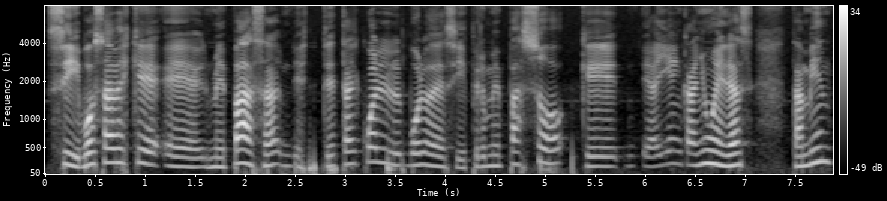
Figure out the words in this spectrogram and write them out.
Sí, vos sabes que eh, me pasa, este, tal cual vos lo decís, pero me pasó que ahí en Cañuelas también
